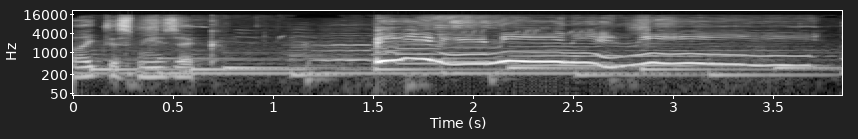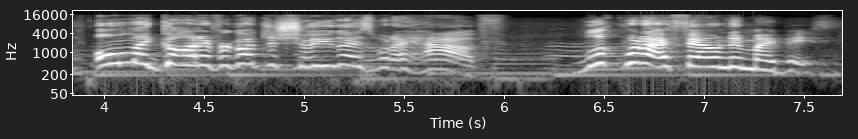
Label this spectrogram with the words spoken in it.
I like this music. Oh my god, I forgot to show you guys what I have. Look what I found in my basement.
